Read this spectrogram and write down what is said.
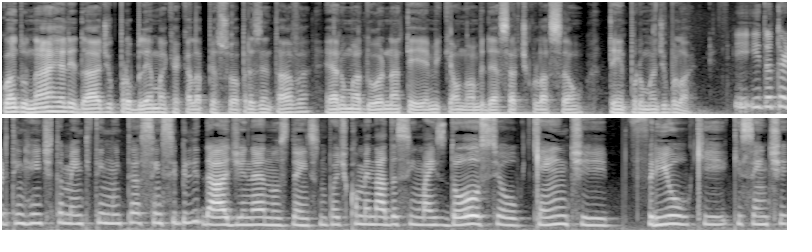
quando na realidade o problema que aquela pessoa apresentava era uma dor na TM, que é o nome dessa articulação temporomandibular. E, e, doutor, tem gente também que tem muita sensibilidade, né, nos dentes. Não pode comer nada assim mais doce ou quente, frio, que, que sente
